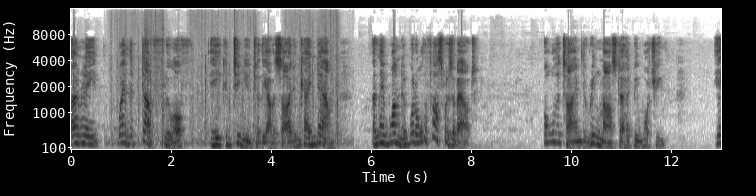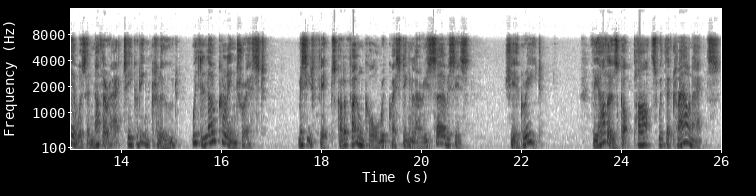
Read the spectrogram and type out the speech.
Only when the dove flew off, he continued to the other side and came down, and then wondered what all the fuss was about. All the time the ringmaster had been watching. Here was another act he could include with local interest. Mrs. Phipps got a phone call requesting Larry's services. She agreed. The others got parts with the clown acts.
